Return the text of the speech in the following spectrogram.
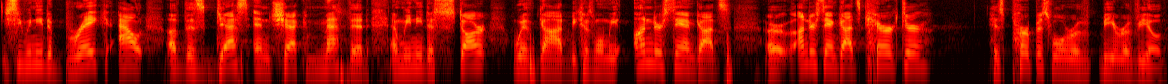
You see, we need to break out of this guess and check method, and we need to start with God because when we understand God's or understand God's character, his purpose will re- be revealed.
